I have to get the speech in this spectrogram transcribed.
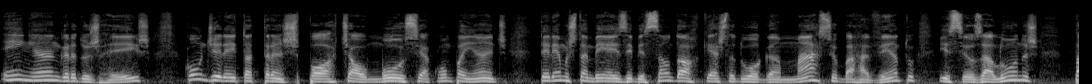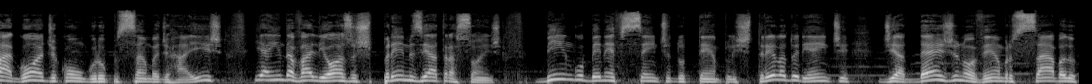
em Angra dos Reis, com direito a transporte, almoço e acompanhante. Teremos também a exibição da orquestra do Ogam Márcio Barravento e seus alunos, pagode com o grupo Samba de Raiz e ainda valiosos prêmios e atrações. Bingo beneficente do Templo Estrela do Oriente, dia 10 de novembro, sábado,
